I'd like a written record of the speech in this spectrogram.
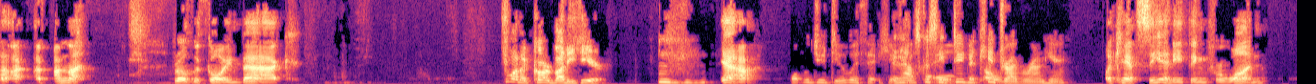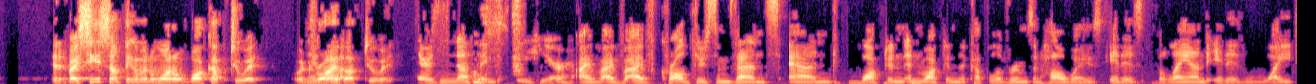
I, I, I'm not thrilled with going back. You want a car buddy here. Yeah, What would you do with it here? Yeah, I was gonna say, dude, you can't drive around here. I can't see anything for one. And if I see something, I'm going to want to walk up to it or drive up to it. There's nothing to see here. I've I've I've crawled through some vents and walked in and walked in a couple of rooms and hallways. It is bland. It is white.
